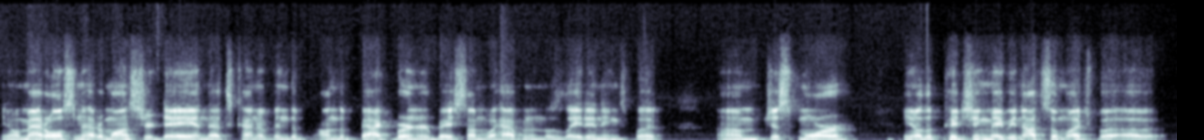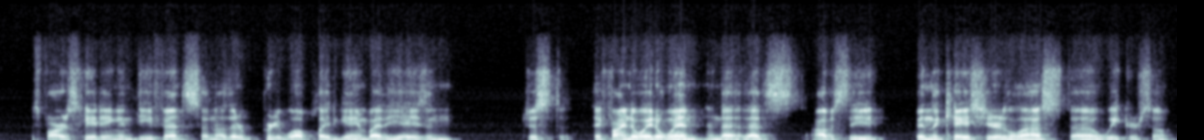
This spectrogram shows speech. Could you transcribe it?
you know, Matt Olson had a monster day, and that's kind of in the on the back burner based on what happened in those late innings. But um, just more, you know, the pitching maybe not so much, but uh, as far as hitting and defense, another pretty well played game by the A's, and just they find a way to win, and that that's obviously been the case here the last uh, week or so.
